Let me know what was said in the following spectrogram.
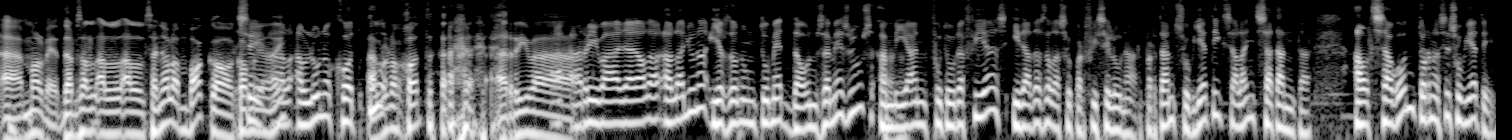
Uh, molt bé, doncs el, el, el senyor Lombok, o com sí, li dic? el Luno Hot El 1 Luno Hot arriba... a- arriba allà a la, a la Lluna i es dona un tomet de 11 mesos enviant fotografies i dades de la superfície lunar. Per tant, soviètics a l'any 70. El segon torna a ser soviètic.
